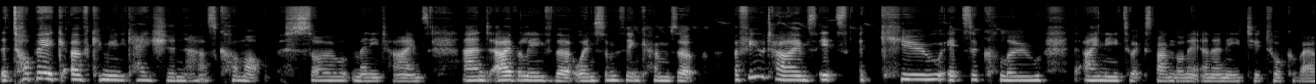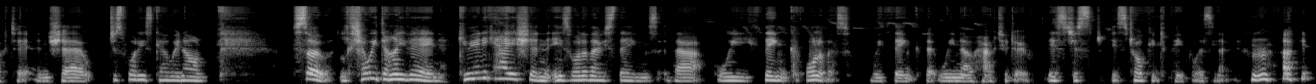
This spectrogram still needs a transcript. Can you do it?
the topic of communication has come up so many times. And I believe that when something comes up a few times, it's a cue, it's a clue that I need to expand on it and I need to talk about it and share just what is going on. So, shall we dive in? Communication is one of those things that we think, all of us, we think that we know how to do. It's just, it's talking to people, isn't it? right?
